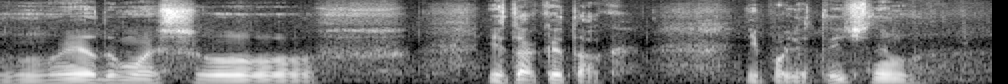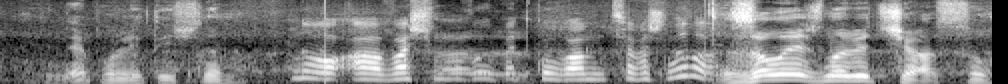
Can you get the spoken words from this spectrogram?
Ну, я думаю, що і так, і так. І політичним, і неполітичним. Ну а в вашому випадку вам це важливо? Залежно від часу,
